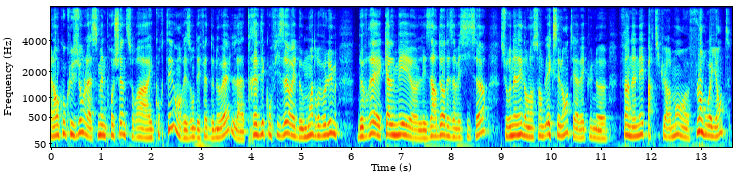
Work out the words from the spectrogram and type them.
Alors en conclusion, la semaine prochaine sera écourtée en raison des fêtes de Noël. La trêve des confiseurs et de moindre volume devrait calmer euh, les ardeurs des investisseurs sur une année dans l'ensemble excellente et avec une euh, fin d'année particulièrement euh, flamboyante.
